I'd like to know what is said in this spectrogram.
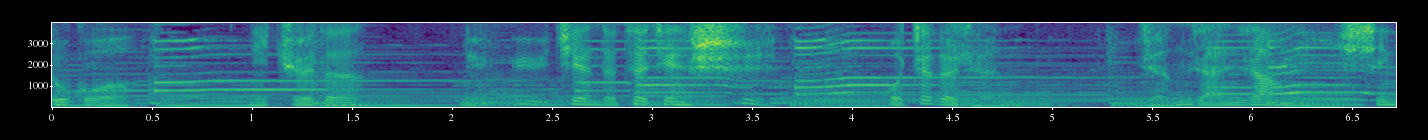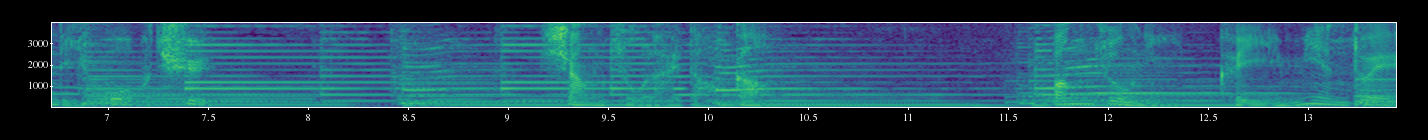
如果你觉得你遇见的这件事或这个人仍然让你心里过不去，向主来祷告，帮助你可以面对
